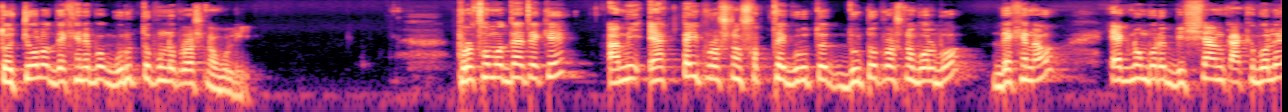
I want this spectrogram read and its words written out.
তো চলো দেখে নেব গুরুত্বপূর্ণ প্রশ্নগুলি। প্রথম অধ্যায় থেকে আমি একটাই প্রশ্ন, সবথেকে গুরুত্ব, দুটো প্রশ্ন বলব। দেখে নাও। এক নম্বরে বিশ্বায়ন কাকে বলে?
